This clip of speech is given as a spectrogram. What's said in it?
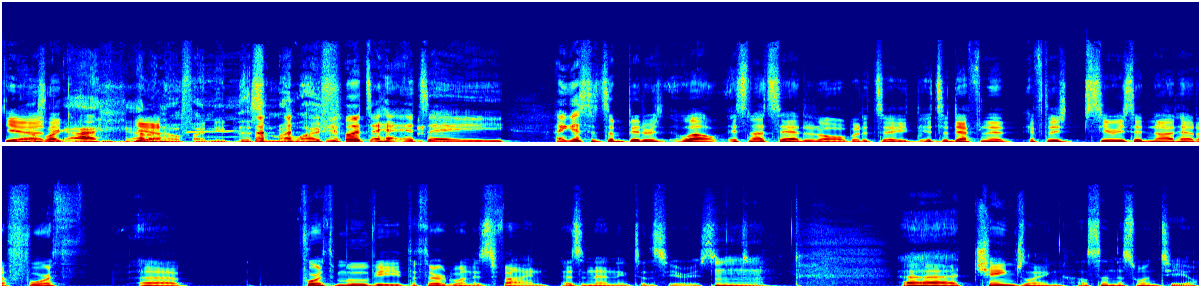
Yeah, I was they- like, I, I yeah. don't know if I need this in my life. well, it's a it's a I guess it's a bitter. Well, it's not sad at all, but it's a it's a definite. If the series had not had a fourth uh, fourth movie, the third one is fine as an ending to the series. So, uh, Changeling, I'll send this one to you.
